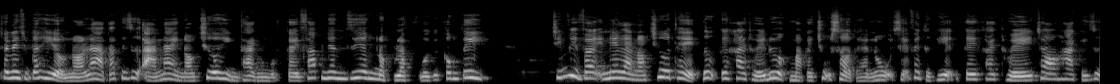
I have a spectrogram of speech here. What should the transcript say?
Cho nên chúng ta hiểu nó là các cái dự án này nó chưa hình thành một cái pháp nhân riêng độc lập với cái công ty. Chính vì vậy nên là nó chưa thể tự kê khai thuế được mà cái trụ sở tại Hà Nội sẽ phải thực hiện kê khai thuế cho hai cái dự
